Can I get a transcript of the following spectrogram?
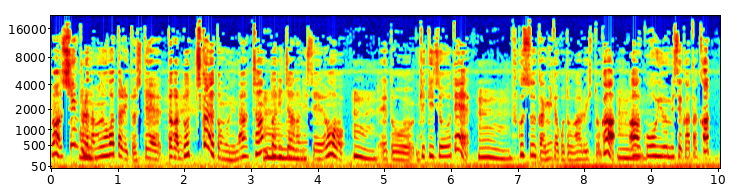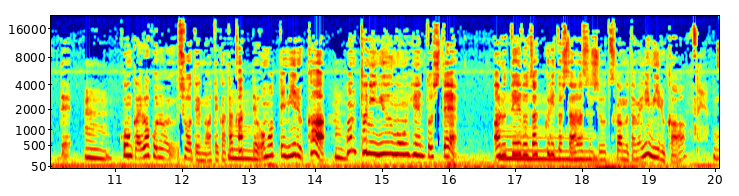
まあ、シンプルな物語として、だからどっちかだと思うねんな。ちゃんとリチャード2世を、うん。えっと、劇場でうん。複数回見たことがある人が、うん。ああこういう見せ方かってうん。今回はこの焦点の当て方かって思ってみるか、うん。本当に入門編としてある程度ざっくりとしたあらすじをつかむために見るか、入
